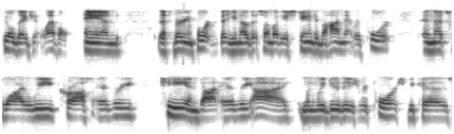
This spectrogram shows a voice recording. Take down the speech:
field agent level. And that's very important that you know that somebody is standing behind that report. And that's why we cross every T and dot every I when we do these reports because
